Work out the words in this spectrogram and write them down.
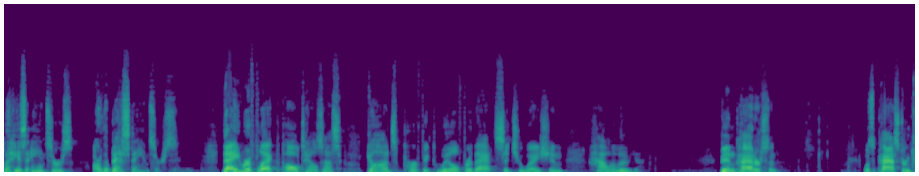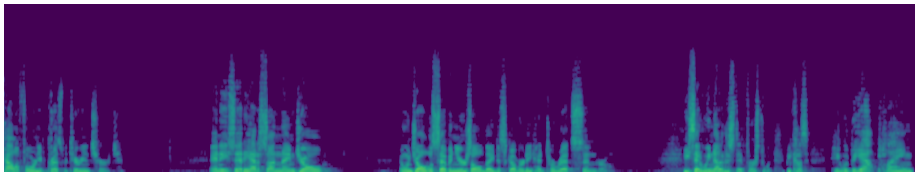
but His answers are the best answers. They reflect, Paul tells us, God's perfect will for that situation. Hallelujah. Ben Patterson was a pastor in California Presbyterian Church. And he said he had a son named Joel. And when Joel was seven years old, they discovered he had Tourette's syndrome. He said, We noticed it first because he would be out playing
